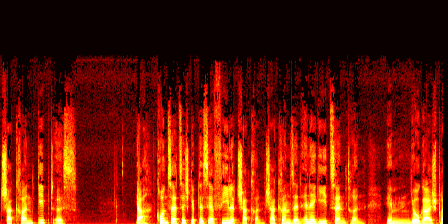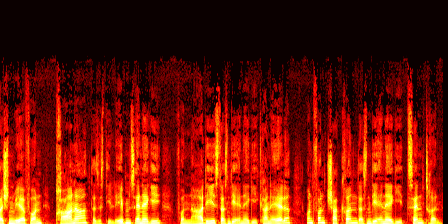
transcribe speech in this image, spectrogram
Chakren gibt es? Ja, grundsätzlich gibt es sehr viele Chakren. Chakren sind Energiezentren. Im Yoga sprechen wir von Prana, das ist die Lebensenergie, von Nadis, das sind die Energiekanäle, und von Chakren, das sind die Energiezentren.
